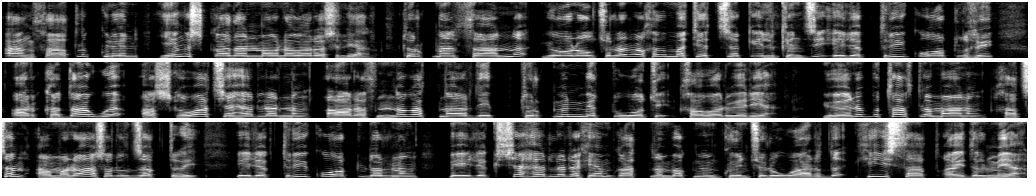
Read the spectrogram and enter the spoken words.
aňsatlyk bilen ýeňiş gazanmagyna garaşylýar. Türkmenistanda ýolagçylara hyzmat etjek ilkinji elektrik otlusy Arkadag we Aşgabat şäherleriniň arasynda gatnar diýip, türkmen metbugaty habar berýär. Ýöne bu taslamanyň haçan amala aşyryljakdygy, elektrik otlylarynyň beýleki şäherlere hem gatnamak mümkinçiligi barada hiç zat aýdylmaýar.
